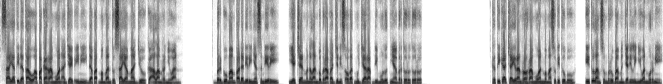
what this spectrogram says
Saya tidak tahu apakah ramuan ajaib ini dapat membantu saya maju ke alam renyuan. Bergumam pada dirinya sendiri, Ye Chen menelan beberapa jenis obat mujarab di mulutnya berturut-turut. Ketika cairan roh ramuan memasuki tubuh, itu langsung berubah menjadi lingyuan murni,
